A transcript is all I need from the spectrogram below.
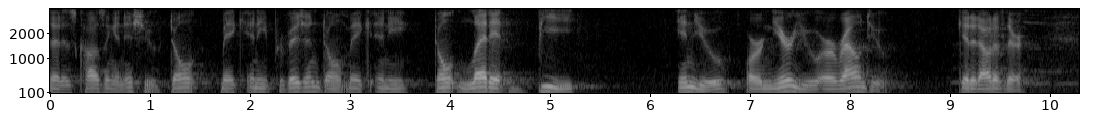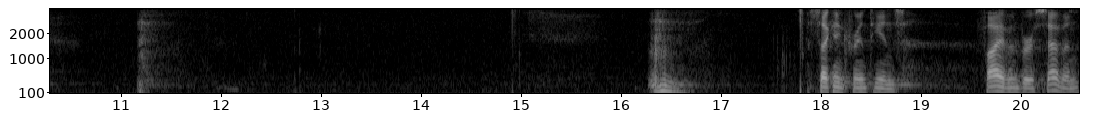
that is causing an issue. Don't make any provision, don't make any don't let it be in you or near you or around you. Get it out of there. Second Corinthians 5 and verse 7,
